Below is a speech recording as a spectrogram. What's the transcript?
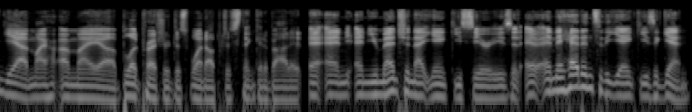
Yeah, my uh, my uh, blood pressure just went up just thinking about it. And and you mentioned that Yankee series, and, and they head into the Yankees again.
